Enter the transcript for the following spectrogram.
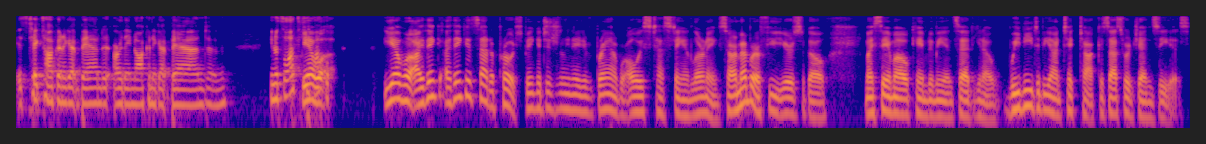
is TikTok going to get banned? Are they not going to get banned? And you know, it's a lot to keep yeah, well. Yeah, well, I think I think it's that approach. Being a digitally native brand, we're always testing and learning. So I remember a few years ago, my CMO came to me and said, you know, we need to be on TikTok because that's where Gen Z is.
